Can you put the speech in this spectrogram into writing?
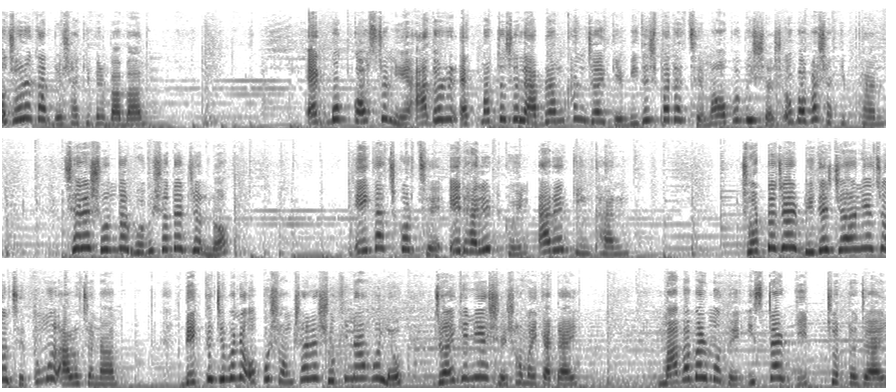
অজরে কাঁদল সাকিবের বাবা। এক বুক কষ্ট নিয়ে আদরের একমাত্র ছেলে আবরাম খান জয়কে বিদেশ পাঠাচ্ছে মা অপবিশ্বাস ও বাবা সাকিব খান। ছেলে সুন্দর ভবিষ্যতের জন্য এই কাজ করছে এই ঢালিউড কুইন আর এ কিং খান। ছোট্ট জয়ের বিদেশ যাওয়া নিয়ে চলছে তুমুল আলোচনা। ব্যক্তি জীবনে অপু সংসারে সুখী না হলেও জয়কে নিয়ে সে সময় কাটায়। মা বাবার মতোই স্টার কিট ছোট্ট জয়।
